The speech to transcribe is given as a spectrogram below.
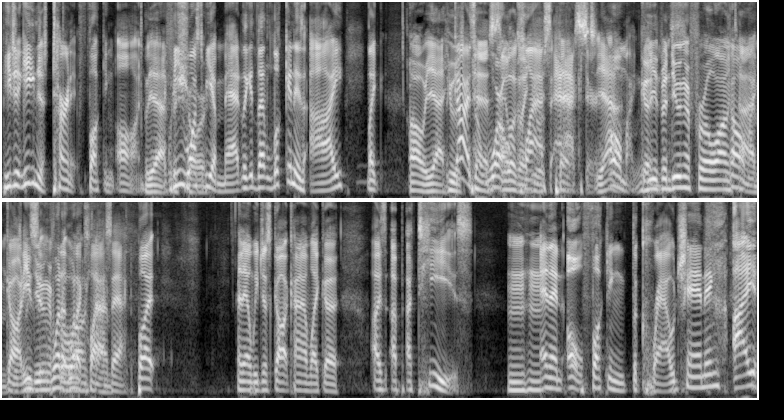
He just, he can just turn it fucking on. Yeah, if for he wants to be a mad, like that look in his eye, like. Oh yeah, he was guy's a pissed. He looked like he world-class was actor. Yeah. Oh, my god, he's been doing it for a long time. Oh my god, been he's, doing it what for a, what a long class time. act. But and then we just got kind of like a a, a, a tease, Mm-hmm. and then oh fucking the crowd chanting. I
